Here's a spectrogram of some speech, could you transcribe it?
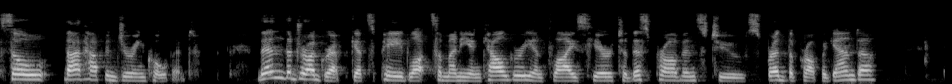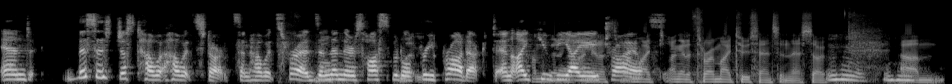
So that happened during COVID. Then the drug rep gets paid lots of money in Calgary and flies here to this province to spread the propaganda. And this is just how it, how it starts and how it spreads. Well, and then there's hospital free product and IQVIA gonna, trials. My, I'm going to throw my two cents in there. So, mm-hmm, mm-hmm. Um,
